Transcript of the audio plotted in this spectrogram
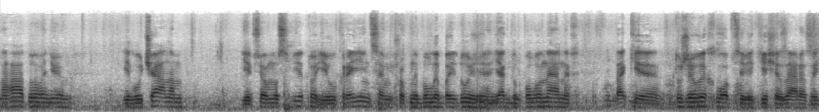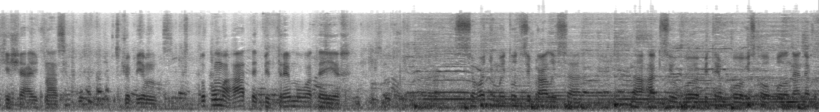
нагадуванню і лучанам, і всьому світу, і українцям, щоб не були байдужі як до полонених, так і до живих хлопців, які ще зараз захищають нас, щоб їм допомагати, підтримувати їх. Сьогодні ми тут зібралися на акцію в підтримку військовополонених, е,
